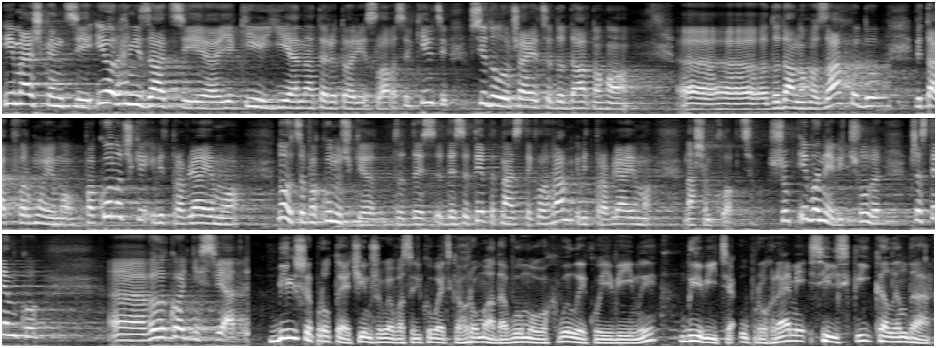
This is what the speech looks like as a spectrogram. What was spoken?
І мешканці, і організації, які є на території села Васильківці, всі долучаються до даного, е, до даного заходу. Відтак формуємо пакуночки і відправляємо. Ну, це пакуночки десь 10-15 кг і відправляємо нашим хлопцям, щоб і вони відчули частинку е, великодніх свят. Більше про те, чим живе Васильковецька громада в умовах великої війни, дивіться у програмі Сільський календар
